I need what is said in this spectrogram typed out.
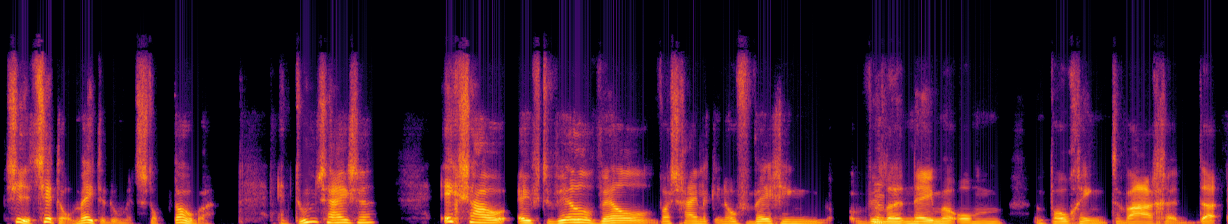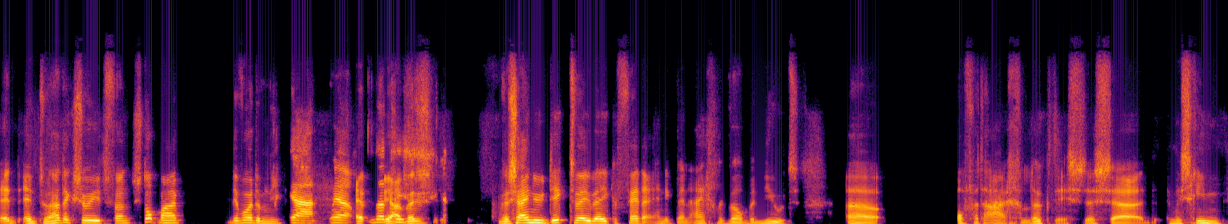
zie je het zitten om mee te doen met Stoptober? En toen zei ze, ik zou eventueel wel waarschijnlijk in overweging willen nemen om een poging te wagen. En, en, toen had ik zoiets van, stop maar, dit wordt hem niet. Ja, ja, dat ja, is... We, we, zijn nu dik twee weken verder en ik ben eigenlijk wel benieuwd uh, of het haar gelukt is. Dus uh, misschien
